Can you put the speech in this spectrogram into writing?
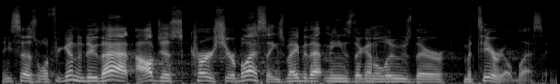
He says, Well, if you're going to do that, I'll just curse your blessings. Maybe that means they're going to lose their material blessings.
